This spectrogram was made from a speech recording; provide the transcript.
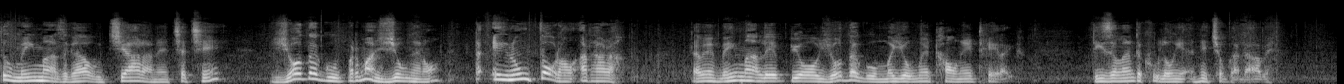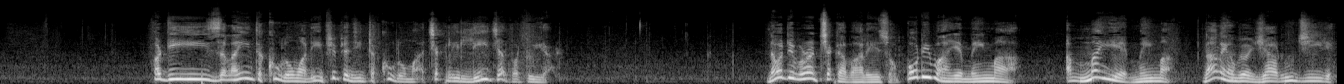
သူ့မိန်းမစကားကိုကြားတာနဲ့ချက်ချင်းယောသက်ကိုပထမယုံတယ်နော်တအိမ်လုံးတော့တောင်အပ်ထားတာဒါပေမဲ့မိန်းမလည်းပျော်ရောသက်ကိုမယုံမဲ့ထောင်ထဲထည့်လိုက်ဒီဇလန်တစ်ခုလုံးရဲ့အနှစ်ချုပ်ကတာပဲ ဟောဒီဇလိုင်းတစ်ခုလုံးမှာဒီဖြစ်ဖြစ်ကြီးတစ်ခုလုံးမှာအချက်ကလေး၄ချက်တော့တွေ့ရတယ်နောက်ဒီဘရချက်ကပါလေဆိုပိုဒီပါရဲ့မိန်းမအမတ်ရဲ့မိန်းမနားလည်အောင်ပြောယာရူးကြီးတယ်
